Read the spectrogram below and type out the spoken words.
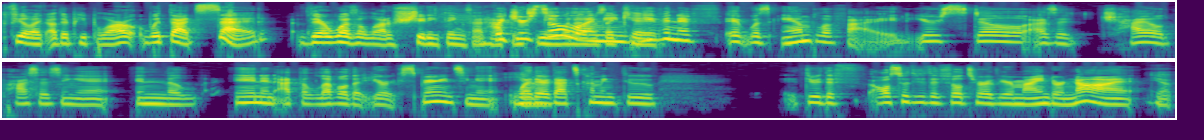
feel like other people are. With that said, there was a lot of shitty things that happened But you're to me still, when I I mean, a kid. even if it was amplified, you're still as a child processing it in the in and at the level that you're experiencing it, whether that's coming through through the also through the filter of your mind or not. yep.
